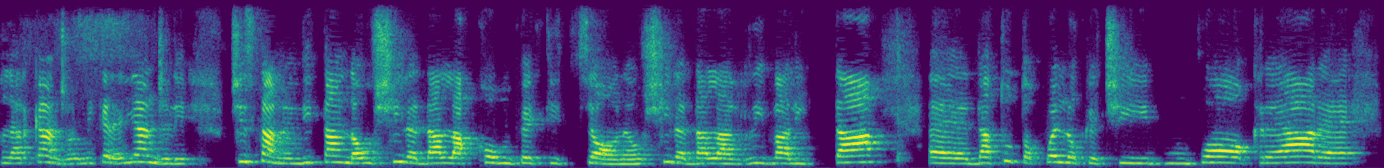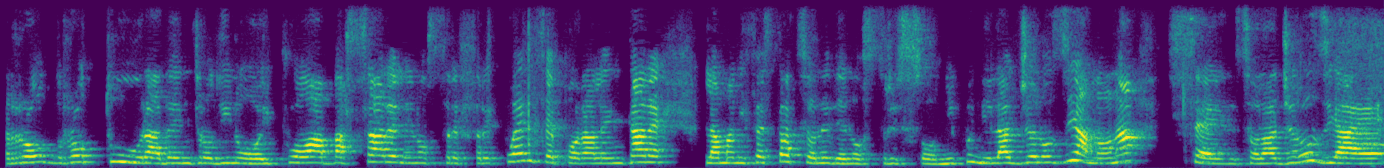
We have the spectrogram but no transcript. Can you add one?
L'Arcangelo Michele e gli angeli ci stanno invitando a uscire dalla competizione, a uscire dalla rivalità diretta, eh, da tutto quello che ci può creare ro- rottura dentro di noi, può abbassare le nostre frequenze, può rallentare la manifestazione dei nostri sogni. Quindi la gelosia non ha senso, la gelosia è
